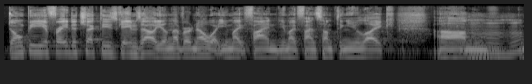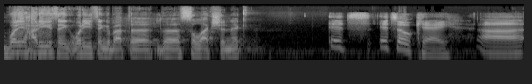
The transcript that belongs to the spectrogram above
don't be afraid to check these games out. You'll never know what you might find. You might find something you like. Um, mm-hmm. What? How do you think? What do you think about the the selection, Nick? It's it's okay. Uh,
